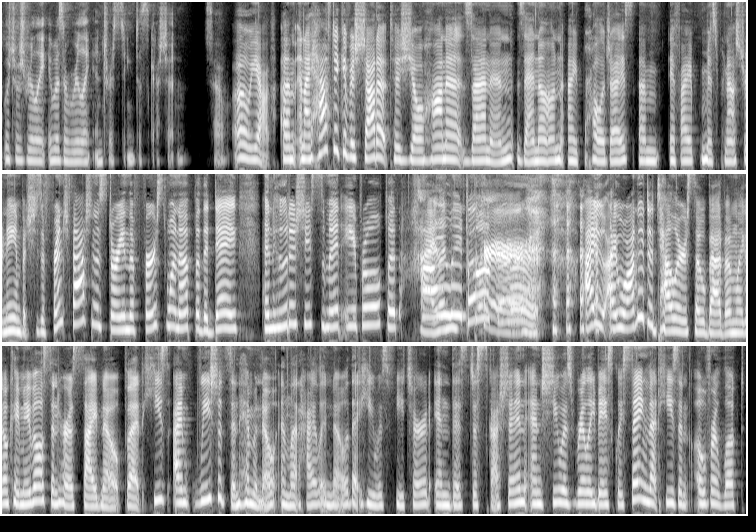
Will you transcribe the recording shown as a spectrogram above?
which was really, it was a really interesting discussion. So, oh yeah, um, and I have to give a shout out to Johanna Zanon. Zanon, I apologize um, if I mispronounced your name, but she's a French fashion historian, the first one up of the day. And who does she submit, April? But Hyland, Hyland Booker. Booker. I I wanted to tell her so bad, but I'm like, okay, maybe I'll send her a side note. But he's I'm we should send him a note and let Hyland know that he was featured in this discussion. And she was really basically saying that he's an overlooked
